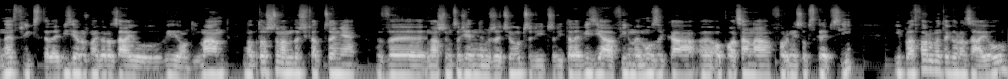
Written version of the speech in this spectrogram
Netflix, telewizje różnego rodzaju, video on demand. No to, z czym mamy doświadczenie w naszym codziennym życiu, czyli, czyli telewizja, filmy, muzyka e, opłacana w formie subskrypcji. I platformy tego rodzaju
